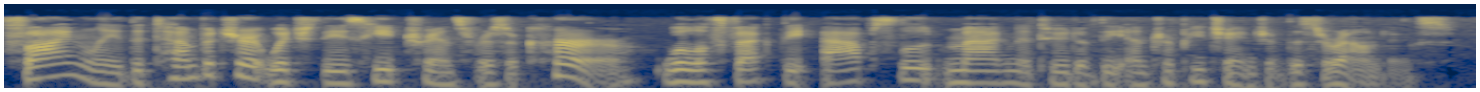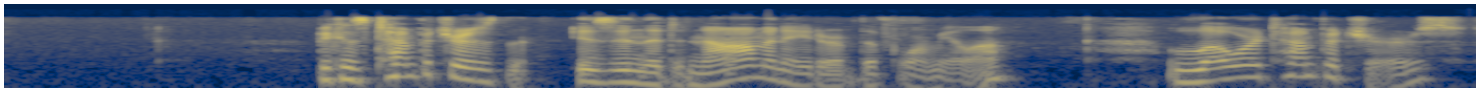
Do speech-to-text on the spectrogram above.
Finally, the temperature at which these heat transfers occur will affect the absolute magnitude of the entropy change of the surroundings. Because temperature is in the denominator of the formula, lower temperatures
